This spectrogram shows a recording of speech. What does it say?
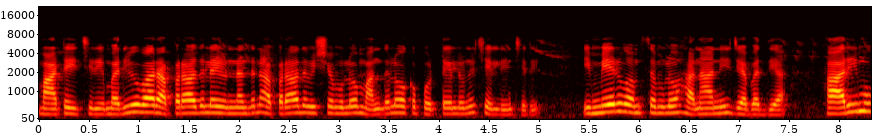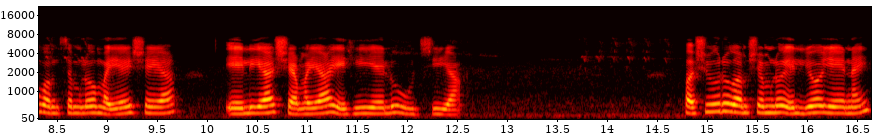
మాట ఇచ్చిరి. మరియు వారు అపరాధులై ఉన్నందున అపరాధ విషయంలో మందలో ఒక పొట్టేలును చెల్లించిరి. ఇమ్మేరు వంశంలో హనాని జబద్య. హారీము వంశంలో మయేషయ ఏలియా షమయ ఎహియేలు ఉజ్జియా పశూరు వంశంలో ఎల్యోయేనై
